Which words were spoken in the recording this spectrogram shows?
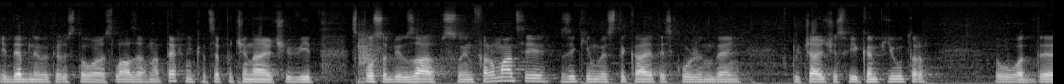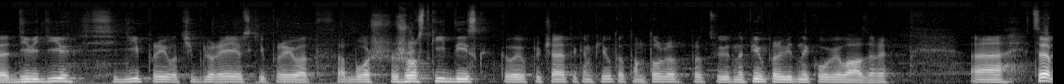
і де б не використовувалась лазерна техніка. Це починаючи від способів запису інформації, з яким ви стикаєтесь кожен день, включаючи свій комп'ютер, е, DVD, CD-привод чи блюреївський привод, або ж жорсткий диск, коли ви включаєте комп'ютер, там теж працюють напівпровідникові лазери. Е, Це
